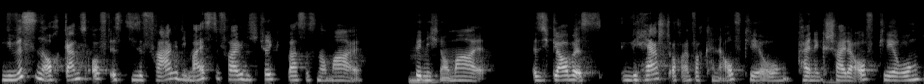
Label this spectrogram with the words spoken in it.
wir wissen auch ganz oft ist diese Frage, die meiste Frage, die ich kriege, was ist normal? Bin mhm. ich normal? Also ich glaube, es herrscht auch einfach keine Aufklärung, keine gescheite Aufklärung,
